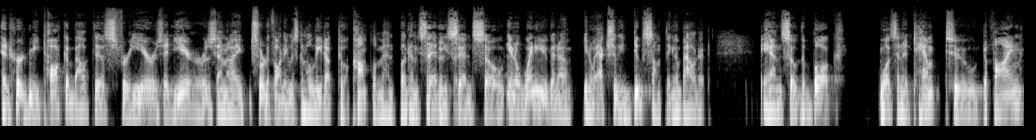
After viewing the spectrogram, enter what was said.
had heard me talk about this for years and years. And I sort of thought he was going to lead up to a compliment, but instead he said, so, you know, when are you going to, you know, actually do something about it? And so the book was an attempt to define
